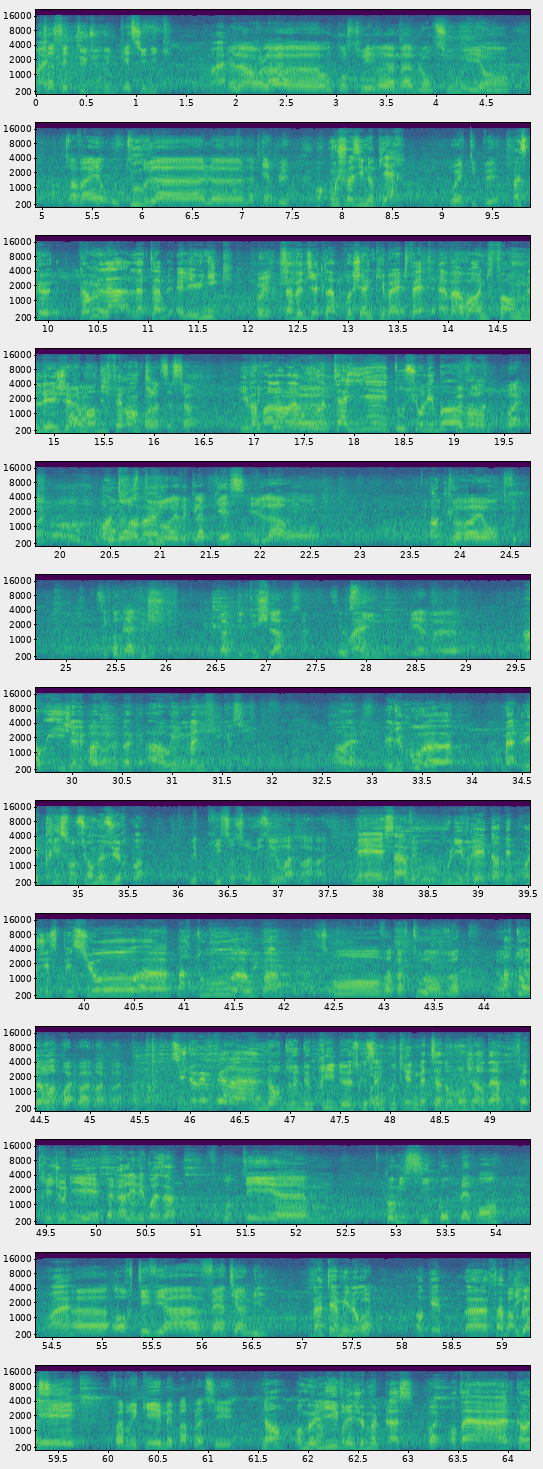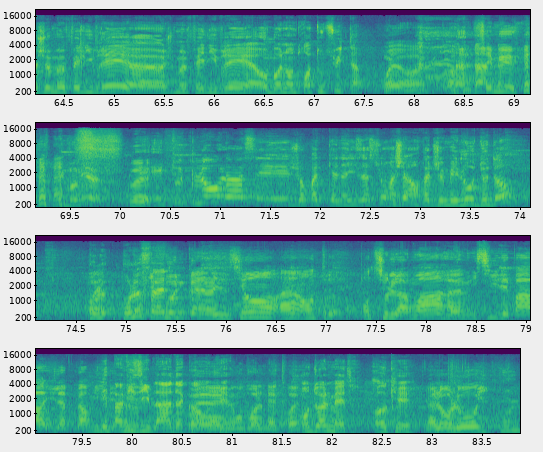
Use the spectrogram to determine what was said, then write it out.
Ouais. Ça c'est toujours une pièce unique. Ouais. Et alors là, on construit un meuble en dessous et on, on travaille autour de la, la- la pierre bleue. On, on choisit nos pierres Ouais, tu peux. parce que comme là la table elle est unique. Oui. Ça veut dire que la prochaine qui va être faite, elle va avoir une forme légèrement Voilà. différente. Voilà, c'est ça. Il va falloir la euh, retailler et tout sur les bords. Ouais, voilà. ouais, ouais. Oh, On commence travail. toujours avec la pièce et là on, travaille entre. C'est comme la douche, le bac de douche là. C'est aussi une pierre. euh, Ah oui, j'avais pas vu le bac. Ah oui, magnifique aussi. Ah ouais. Mais du coup, euh, bah, les prix sont sur mesure quoi. Les prix sont sur mesure, ouais, ouais, ouais. Mais ça, vous vous livrez dans des projets spéciaux, euh, partout euh, ou pas? On va partout en Europe. Donc, Partout en euh, Europe Ouais, ouais, ouais. ouais. Si je devais me faire un ordre de prix de ce que ça me coûterait de mettre ça dans mon jardin pour faire très joli et faire râler les voisins. Faut compter comme ici complètement Ouais. hors TVA 21 000. 21 000 euros. Ok. Euh, Pas fabriqué. placé, fabriqué mais pas placé. Non, on me le Non. livre et je me le place. Ouais. Enfin, quand je me fais livrer, euh, je me le fais livrer euh, au bon endroit tout de suite. hein. Ouais, ouais, c'est mieux. Il vaut mieux. Ouais. Et, et toute l'eau là, c'est genre pas de canalisation, machin. En fait, je mets l'eau dedans pour, le, pour le fun. Il faut une canalisation hein, entre, en dessous de l'armoire. Euh, ici, il n'est pas, il a pas. Il est pas mais, euh, visible. Ah d'accord. mais on doit le mettre, ouais. On doit le mettre. Ok. Alors l'eau, il coule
